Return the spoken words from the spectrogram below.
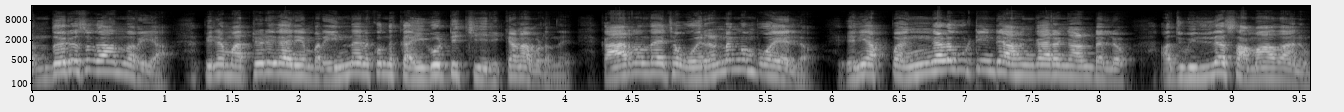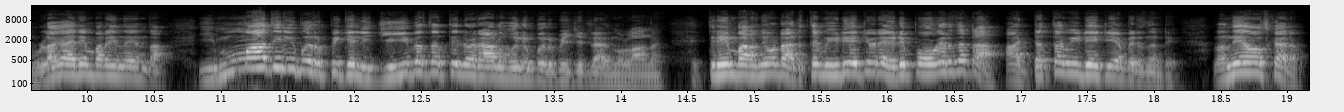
എന്തൊരു സുഖാന്നറിയാം. പിന്നെ മറ്റൊരു കാര്യം പറയാം ഇന്ന് എനിക്കൊന്ന് കൈകൊട്ടി ചിരിക്കണം അവിടുന്ന്. കാരണം എന്താ വെച്ചാൽ ഒരെണ്ണങ്ങും പോയല്ലോ. ഇനി ആ പെങ്ങളെ കുട്ടീന്റെ അഹങ്കാരം കാണണ്ടല്ലോ. അത് വലിയ സമാധാനം. ഉള്ള കാര്യം പറയുന്നത് എന്താ ഇമാതിരി വെറുപ്പിക്കൽ ജീവിതത്തിൽ ഒരാൾ പോലും വെറുപ്പിച്ചിട്ടില്ല എന്നുള്ളതാണ്. ഇത്രയും പറഞ്ഞുകൊണ്ട് അടുത്ത വീഡിയോ ആയിട്ട് വരെ എവിടെ പോകരുതട്ടാ അടുത്ത വീഡിയോ ആയിട്ട് ഞാൻ വരുന്നുണ്ട്. നന്ദി നമസ്കാരം.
